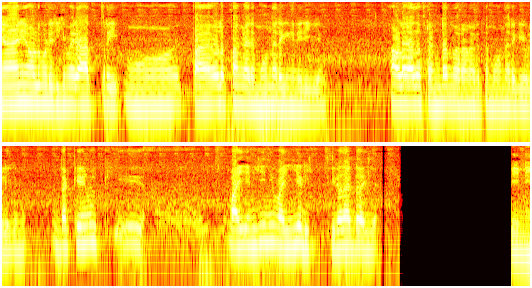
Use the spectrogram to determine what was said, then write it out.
ഞാൻ അവളും കൂടി ഇരിക്കുമ്പോൾ രാത്രി എളുപ്പം കാര്യം മൂന്നരക്ക് ഇങ്ങനെ ഇരിക്കും. അവളെ അത് ഫ്രണ്ട് എന്ന് പറയുന്ന മൂന്നരക്ക് വിളിക്കുന്നു. ഇതൊക്കെയാണ് വയ്യ എനിക്ക് ഇനി വയ്യടി. സീരിയസ് ആയിട്ട് വയ്യ. ഇനി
